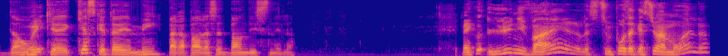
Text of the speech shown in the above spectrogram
Donc, Oui. euh, qu'est-ce que t'as aimé par rapport à cette bande dessinée-là? Ben écoute, l'univers, là, si tu me poses la question à moi, là,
